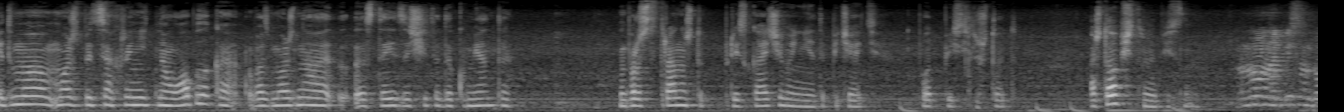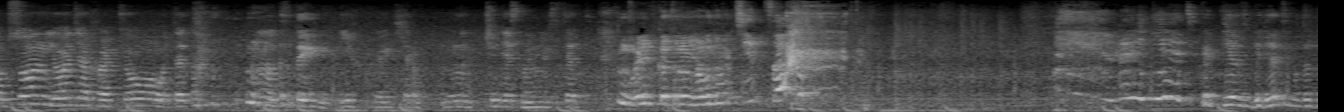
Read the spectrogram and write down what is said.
Я думаю, может быть, сохранить на облако. Возможно, э, стоит защита документа. Ну, просто странно, что при скачивании это печать, подпись или что это. А что вообще там написано? Ну, написано Доксон, Йодя, Хакё, вот это. Ну, вот это их, их хер, ну, чудесный университет, мой, в котором я буду учиться. Офигеть! Капец, билеты будут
